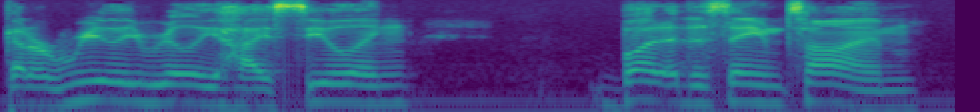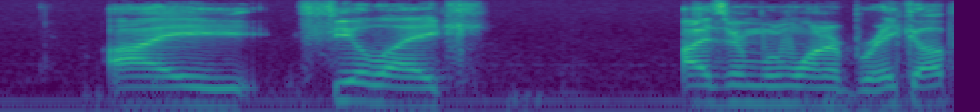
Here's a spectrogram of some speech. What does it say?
got a really really high ceiling, but at the same time, I feel like Eisner would want to break up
